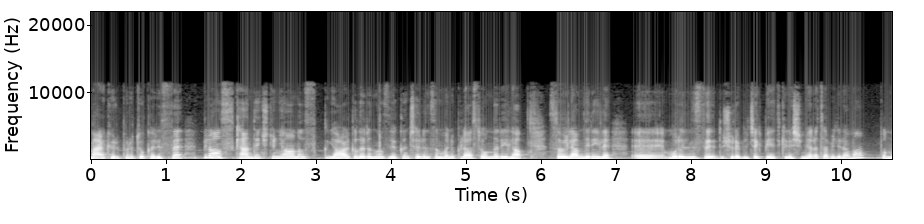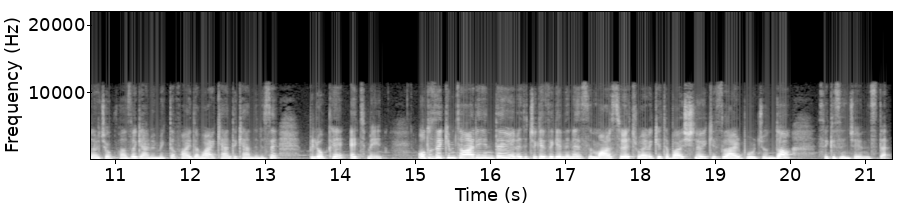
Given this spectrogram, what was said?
Merkür Plüto karesi biraz kendi iç dünyanız, yargılarınız, yakın çevrenizin manipülasyonlarıyla, söylemleriyle e, moralinizi düşürebilecek bir etkileşim yaratabilir ama bunlara çok fazla gelmemekte fayda var. Kendi kendinizi bloke etmeyin. 30 Ekim tarihinde yönetici gezegeniniz Mars retro harekete başlıyor. İkizler Burcu'nda 8. evinizde.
